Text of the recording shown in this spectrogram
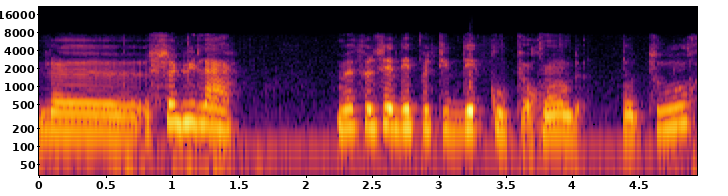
le celui-là me faisait des petites découpes rondes autour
